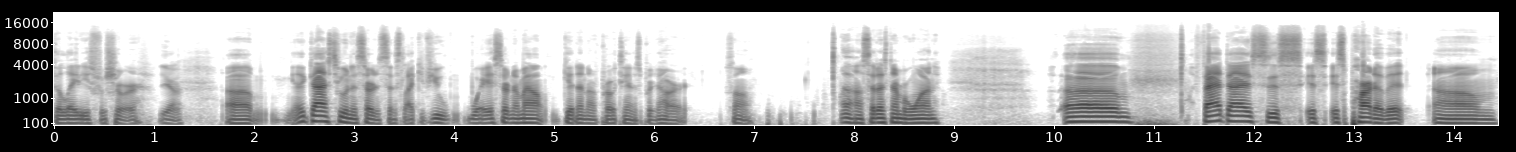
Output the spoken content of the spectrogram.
the ladies for sure. yeah, Um, guys too, in a certain sense. Like if you weigh a certain amount, getting enough protein is pretty hard. So, uh, so that's number one. Um, fat diets is is is part of it. Um,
